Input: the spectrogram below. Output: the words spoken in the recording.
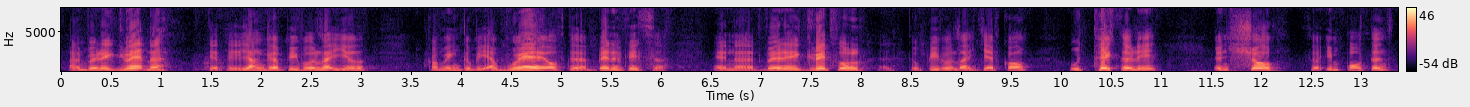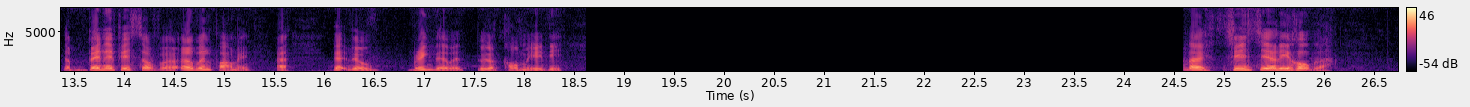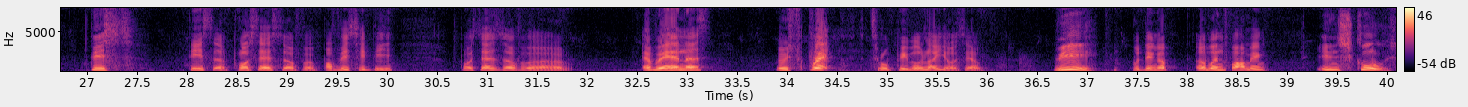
I'm very glad uh, that the younger people like you coming to be aware of the benefits uh, and uh, very grateful to people like Jeff Kong who take the lead and show the importance, the benefits of uh, urban farming uh, that will bring them to the community. I sincerely hope uh, this, this uh, process of uh, publicity, process of uh, awareness will spread through people like yourself. We putting up urban farming in schools,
